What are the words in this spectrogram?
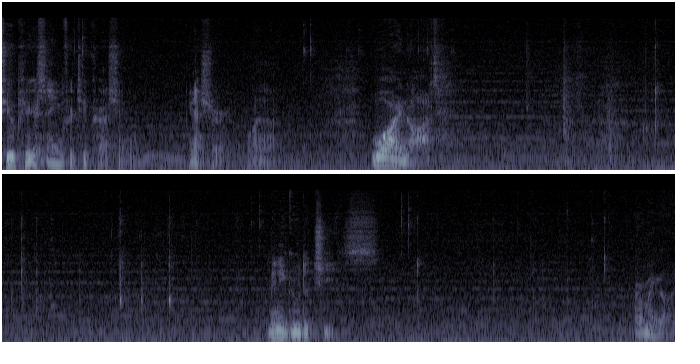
Two piercing for two crushing. Yeah, sure. Why not? Why not? Mini Gouda cheese. Where am I going?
